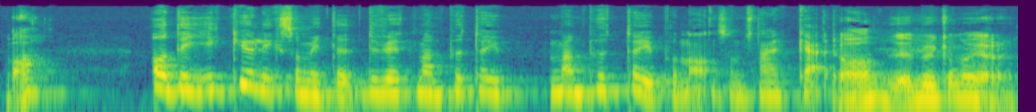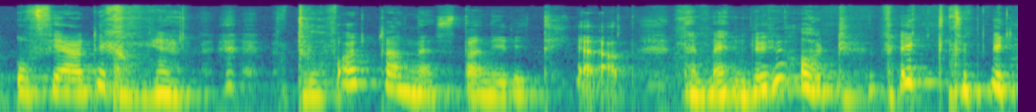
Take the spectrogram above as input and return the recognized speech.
va? Och det gick ju liksom inte, du vet man puttar ju, man puttar ju på någon som snarkar. Ja, det brukar man göra. Och fjärde gången, då var han nästan irriterad. Nej men nu har du väckt mig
